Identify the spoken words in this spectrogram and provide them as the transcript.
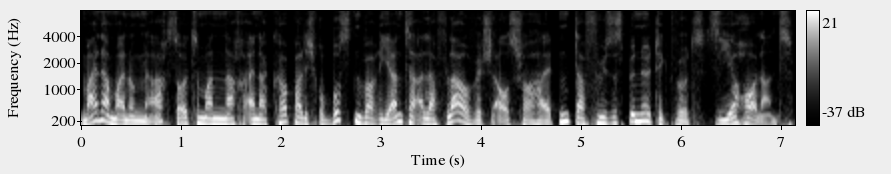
Meiner Meinung nach sollte man nach einer körperlich robusten Variante à la Vlaovic Ausschau halten, da Physis benötigt wird, siehe Holland.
